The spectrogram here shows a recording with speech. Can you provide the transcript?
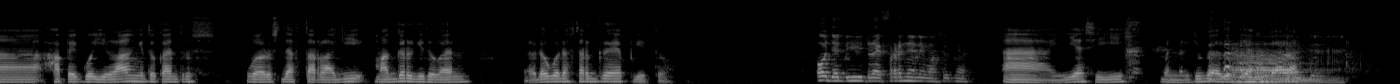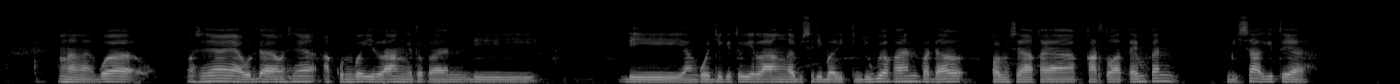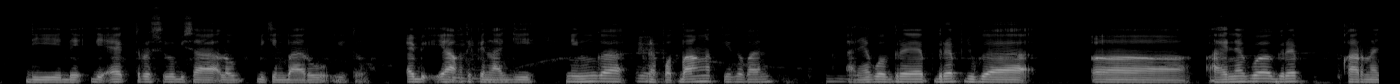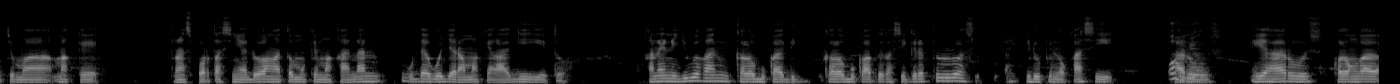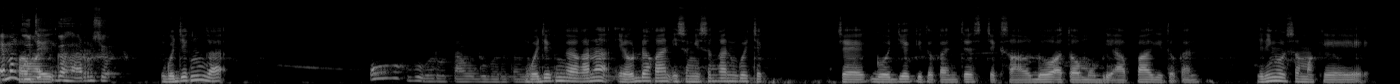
HP gue hilang gitu kan, terus gue harus daftar lagi, mager gitu kan. Ya udah gue daftar Grab gitu. Oh jadi drivernya nih maksudnya? Ah iya sih, bener juga lu ya enggak lah. Enggak enggak gue maksudnya ya udah maksudnya akun gue hilang gitu kan di di yang Gojek itu hilang nggak bisa dibalikin juga kan. Padahal kalau misalnya kayak kartu ATM kan bisa gitu ya di di, di hack terus lu bisa lo bikin baru gitu. Eh bi- ya aktifin Hmm. lagi. Ini enggak Iya. repot banget gitu kan. Akhirnya gue grab grab juga eh akhirnya gue grab karena cuma make transportasinya doang atau mungkin makanan udah gue jarang make lagi gitu karena ini juga kan kalau buka di kalau buka aplikasi grab tuh lu harus hidupin lokasi Oh iya. harus iya harus kalau nggak Emang kalau Gojek nggak harus yo? gojek enggak Oh, gue baru tahu, gue baru tahu. gojek enggak karena ya udah kan iseng-iseng kan gue cek cek gojek gitu kan cek cek saldo atau mau beli apa gitu kan jadi nggak usah make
